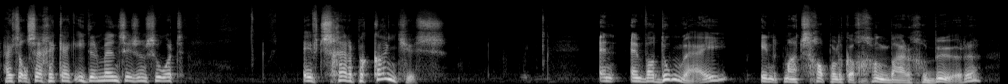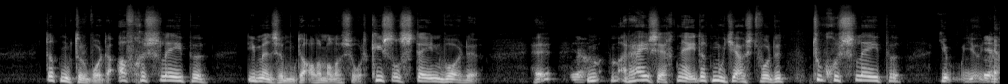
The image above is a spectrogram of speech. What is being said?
Hij zal zeggen, kijk, ieder mens is een soort heeft scherpe kantjes. En, en wat doen wij in het maatschappelijke gangbare gebeuren? Dat moet er worden afgeslepen. Die mensen moeten allemaal een soort kiezelsteen worden. Hè? Ja. Maar hij zegt nee, dat moet juist worden toegeslepen. Je, je, Ja.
